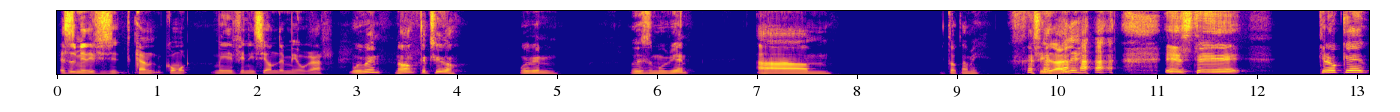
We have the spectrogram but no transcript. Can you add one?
Esa es mi, como definición de mi hogar. Muy bien, ¿no? Qué chido. Muy bien. Lo dices muy bien. Me toca a mí. Sí, dale. este, creo que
